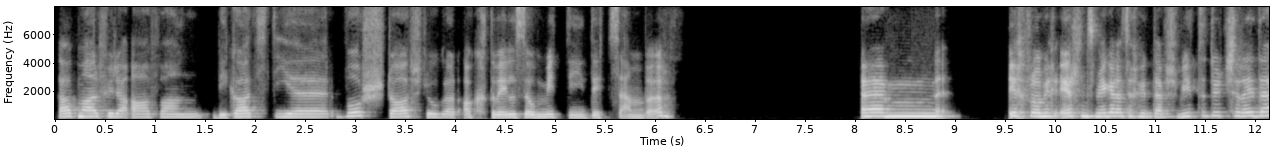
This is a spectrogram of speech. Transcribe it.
Sag mal für den Anfang, wie geht es dir? Wo stehst du gerade aktuell so Mitte Dezember? Ähm, ich freue mich erstens mega, dass ich heute auf Schweizerdeutsch rede.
